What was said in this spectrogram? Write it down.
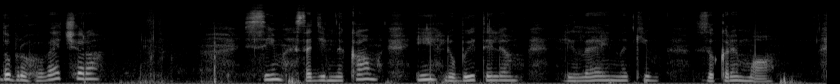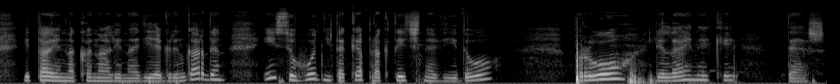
Доброго вечора всім садівникам і любителям лілейників, зокрема. Вітаю на каналі Надія Грінгарден. І сьогодні таке практичне відео про лілейники теж.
